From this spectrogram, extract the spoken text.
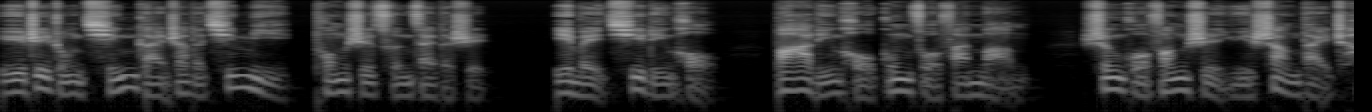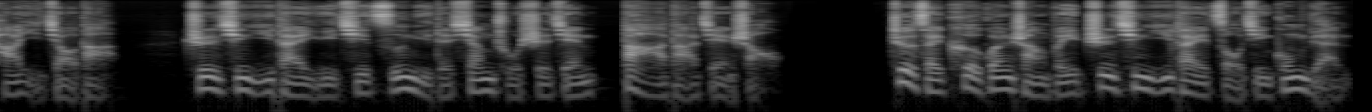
与这种情感上的亲密同时存在的是，因为七零后、八零后工作繁忙，生活方式与上代差异较大，知青一代与其子女的相处时间大大减少。这在客观上为知青一代走进公园，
